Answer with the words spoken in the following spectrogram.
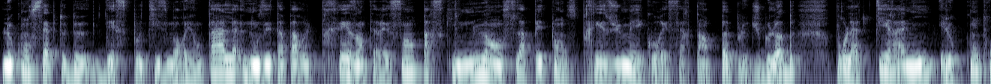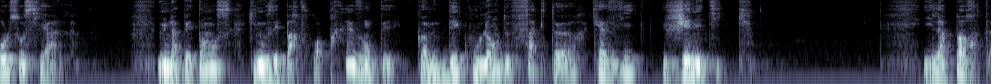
Le concept de despotisme oriental nous est apparu très intéressant parce qu'il nuance l'appétence présumée qu'auraient certains peuples du globe pour la tyrannie et le contrôle social. Une appétence qui nous est parfois présentée comme découlant de facteurs quasi génétiques il apporte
